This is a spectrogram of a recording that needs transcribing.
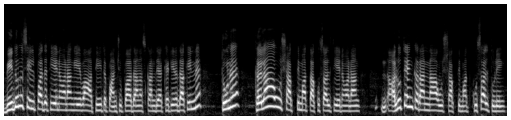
බිඳුණු සිල්පද තියෙනවනං ඒවා අතීත පංචුපාදානස්කන්ධයක් හැටියට දකින්න තුන කලා වූ ශක්තිමත් අකුසල් තියෙනවනං අලුතෙන් කරන්න වූ ශක්තිමත් කුසල් තුළින්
